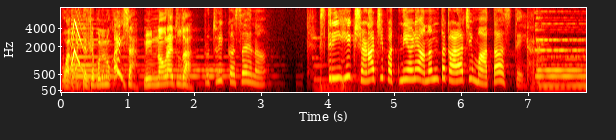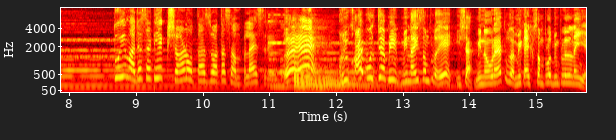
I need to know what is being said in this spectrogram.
बोलू नको ईशा मी नवरा आहे तुझा. पृथ्वी कसं आहे ना स्त्री ही क्षणाची पत्नी आणि अनंत काळाची माता असते. तूही माझ्यासाठी एक क्षण होता जो आता संपलायस रे. ए, ए, अरे काय बोलते मी मी नाही संपलो. ए ईशा मी नवरा आहे तुझा. मी काही संपलो बिंपलेलं नाहीये.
